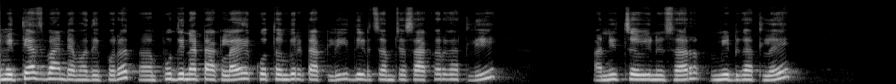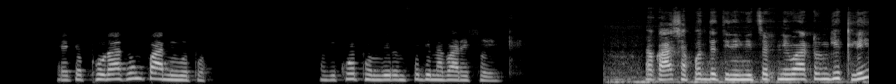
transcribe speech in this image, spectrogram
मी त्याच भांड्यामध्ये परत पुदिना टाकलाय कोथिंबीर टाकली दीड चमचा साखर घातली आणि चवीनुसार मीठ घातलंय. याच्यात थोडं अजून पाणी होतं. म्हणजे कोथिंबीर आणि पुदिना बारीक होईल. अशा पद्धतीने मी चटणी वाटून घेतली.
